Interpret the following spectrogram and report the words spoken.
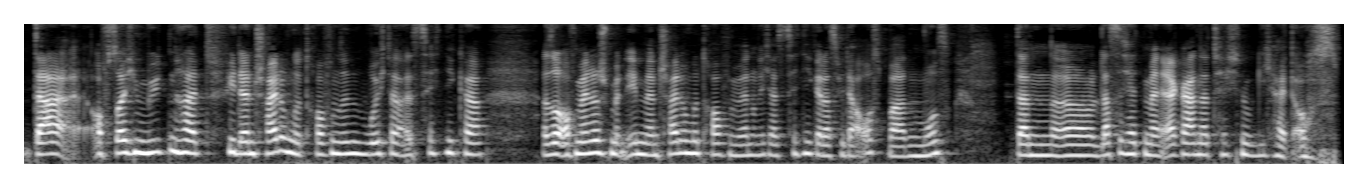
da auf solchen Mythen halt viele Entscheidungen getroffen sind, wo ich dann als Techniker, also auf Management-Ebene Entscheidungen getroffen werden und ich als Techniker das wieder ausbaden muss, dann äh, lasse ich halt mein Ärger an der Technologie halt aus.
